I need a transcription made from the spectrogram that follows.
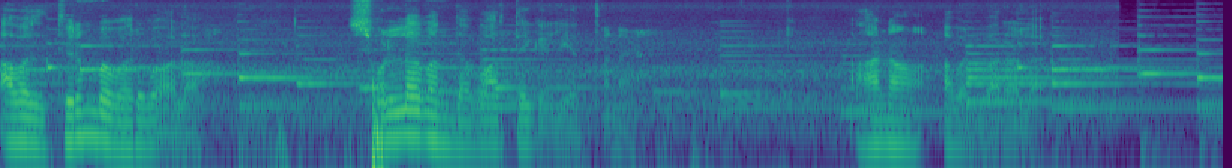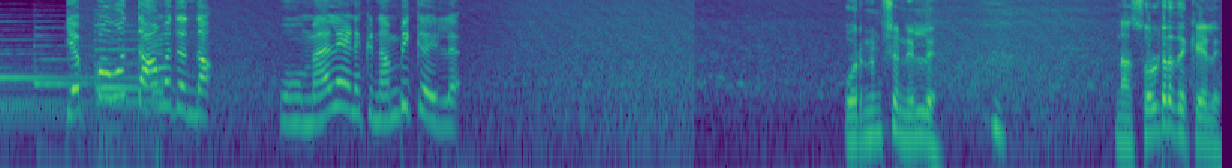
அவள் திரும்ப வருவாளா? சொல்ல வந்த வார்த்தைகள் எத்தனை? ஆனால் அவள் வரலை. எப்பவும் தாமதம் தான் உன் மேல எனக்கு நம்பிக்கை இல்ல. ஒரு நிமிஷம் நில்லு. நான் சொல்றத கேளு.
